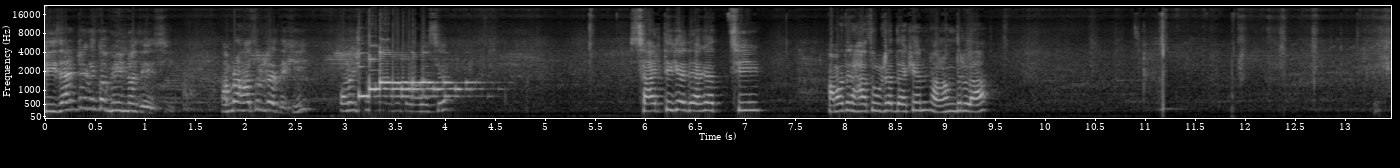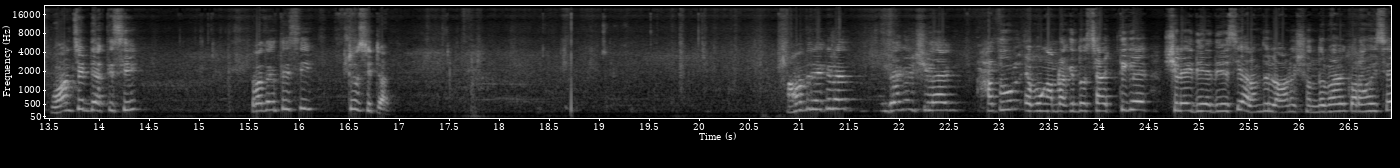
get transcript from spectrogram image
ডিজাইনটা কিন্তু ভিন্ন দিয়েছি। আমরা হাতুলটা দেখি, অনেক সুন্দর করা হয়েছে। সাইড থেকে দেখাচ্ছি, আমাদের হাতুলটা দেখেন, আলহামদুলিল্লাহ। ওয়ান সিট দেখতেছি, এবার দেখতেছি টু সিটার আমাদের এখানে দেখেন সেলাই হাতুল এবং আমরা কিন্তু সাইড থেকে সেলাই দিয়ে দিয়েছি। আলহামদুলিল্লাহ অনেক সুন্দরভাবে করা হয়েছে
